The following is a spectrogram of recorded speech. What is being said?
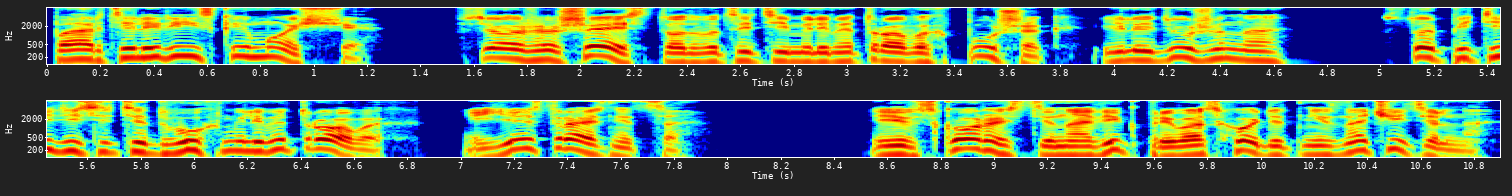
по артиллерийской мощи. Все же 6 120 миллиметровых пушек или дюжина 152 миллиметровых. Есть разница. И в скорости Навик превосходит незначительно,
